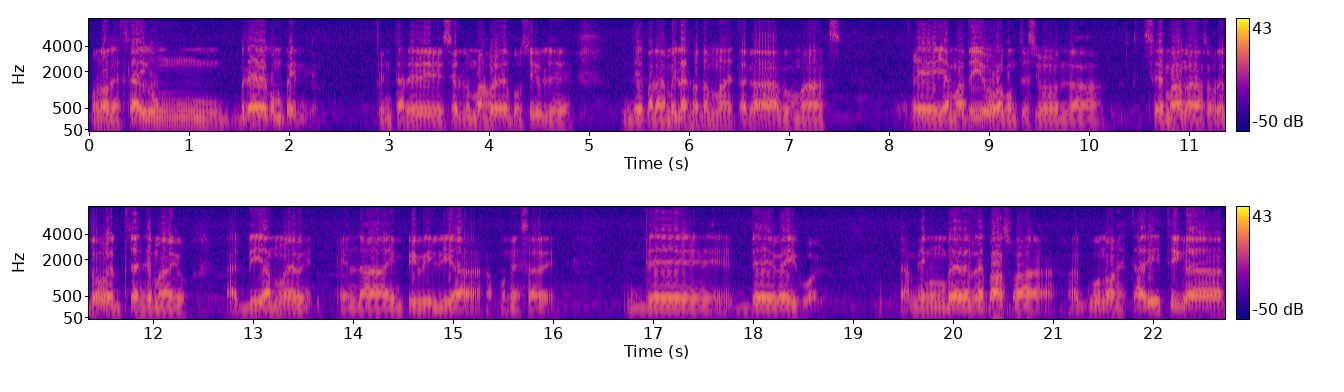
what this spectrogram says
bueno, les traigo un breve compendio. Intentaré ser lo más breve posible. De para mí las notas más destacadas, lo más eh, llamativo aconteció en la semana, sobre todo el 3 de mayo, al día 9, en la MPB japonesa de, de, de béisbol. También un breve repaso a algunas estadísticas,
